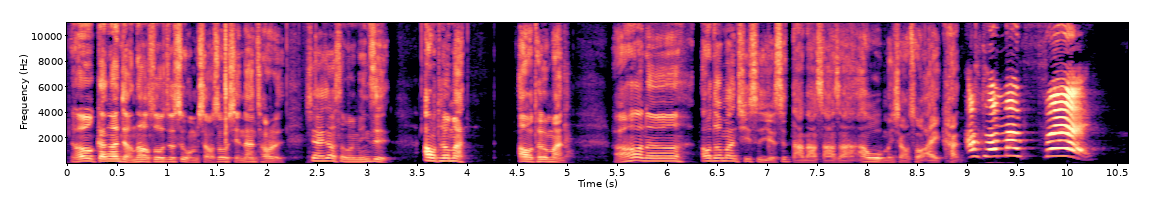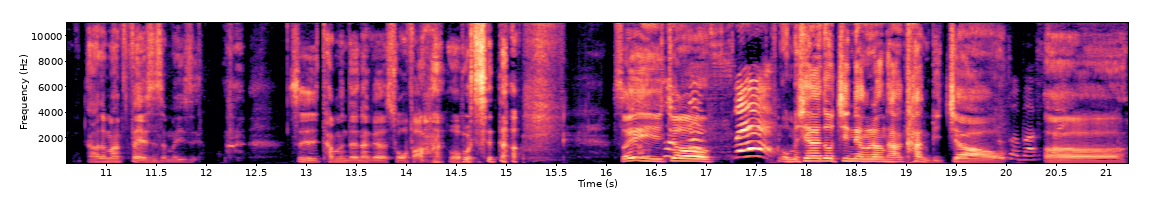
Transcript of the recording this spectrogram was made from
然后刚刚讲到说，就是我们小时候咸蛋超人，现在叫什么名字？奥特曼，奥特曼。然后呢，奥特曼其实也是打打杀杀啊。我们小时候爱看。奥特曼废。奥特曼废是什么意思？是他们的那个说法吗？我不知道。所以就。我们现在都尽量让他看比较呃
